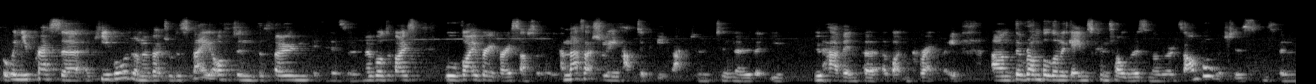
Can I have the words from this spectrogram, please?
but when you press a, a keyboard on a virtual display, often the phone, if it's a mobile device, will vibrate very subtly. And that's actually haptic feedback to, to know that you, you have input a button correctly. Um, the rumble on a games controller is another example, which is, has been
